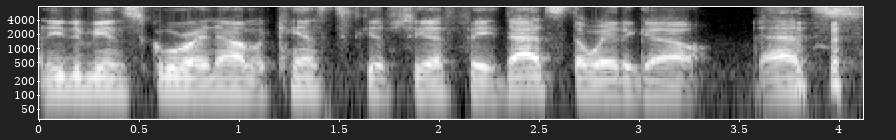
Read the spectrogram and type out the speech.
I need to be in school right now, but can't skip CFP. That's the way to go. That's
